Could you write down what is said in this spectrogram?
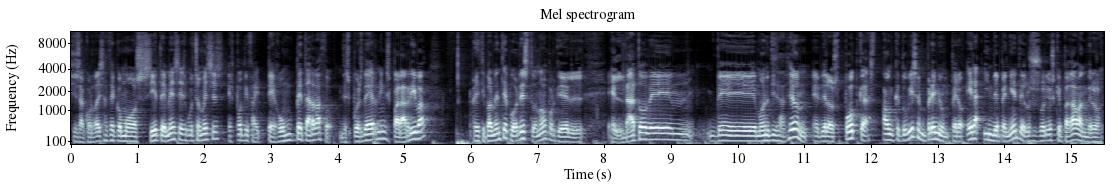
si os acordáis, hace como 7 meses, 8 meses, Spotify pegó un petardazo después de earnings para arriba Principalmente por esto, ¿no? Porque el, dato de, monetización eh, de los podcasts, aunque tuviesen premium, pero era independiente de los usuarios que pagaban de los,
